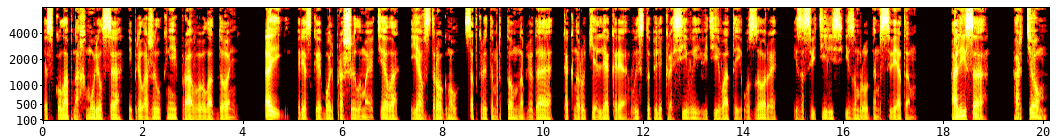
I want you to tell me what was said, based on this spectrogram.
Эскулап нахмурился и приложил к ней правую ладонь. «Ай!» — резкая боль прошила мое тело, и я вздрогнул, с открытым ртом наблюдая, как на руке лекаря выступили красивые витиеватые узоры, и засветились изумрудным светом. «Алиса! Артем,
